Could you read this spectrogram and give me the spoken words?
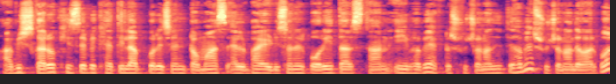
আবিষ্কারক হিসেবে খ্যাতি লাভ করেছেন টমাস অ্যালভা এডিসনের পরেই তার স্থান। এইভাবে একটা সূচনা দিতে হবে। সূচনা দেওয়ার পর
